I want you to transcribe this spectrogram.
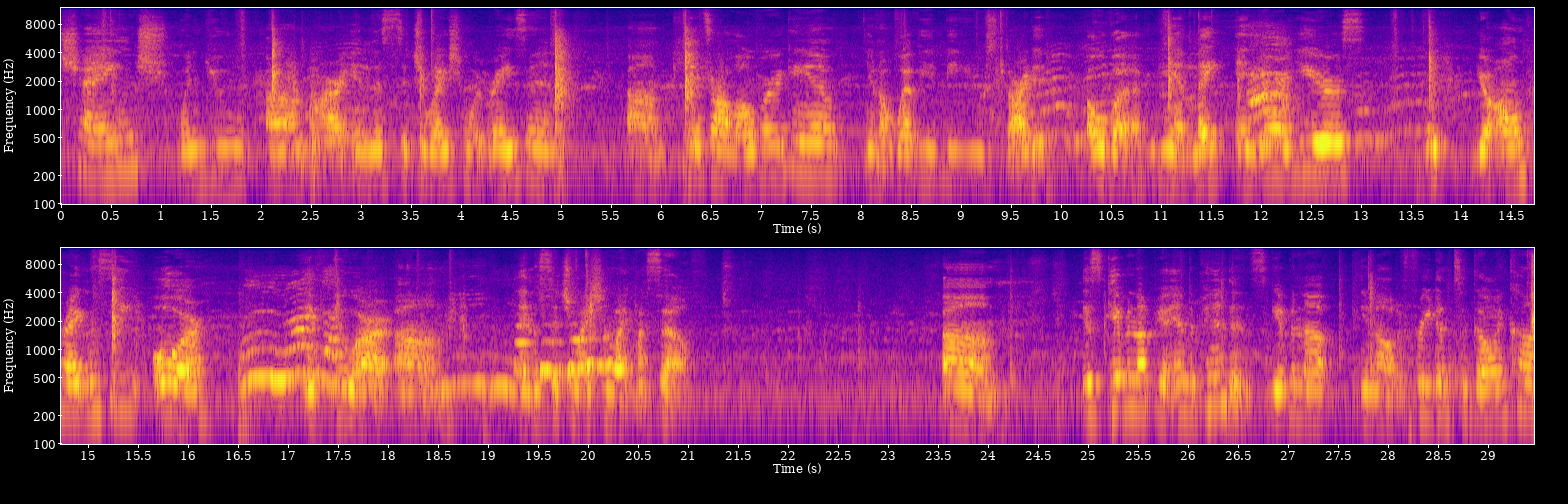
change when you um, are in this situation with raising um, kids all over again, you know, whether it be you started over again late in your years with your own pregnancy or if you are um, in a situation like myself. Um, it's giving up your independence, giving up, you know, the freedom to go and come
